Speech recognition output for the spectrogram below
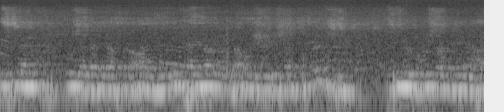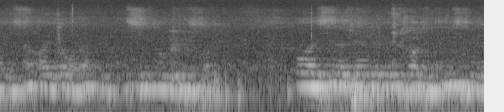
Eskiden Bursa'da lafları aileleri terminal yolda alışveriş yaptıkları için bizim de Bursa Mevli Hanesi'ne aile olarak bir isim bulduğumuz var. Dolayısıyla kendilerini ifade ettiğimiz gibi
